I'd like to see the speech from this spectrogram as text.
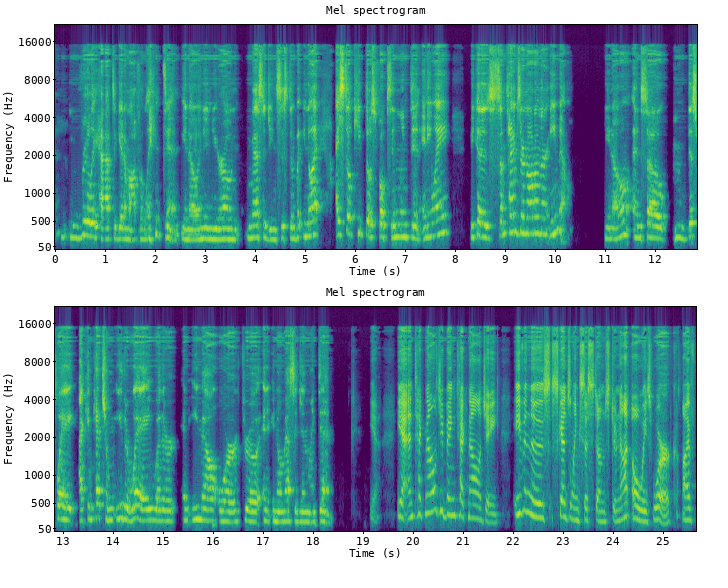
you really have to get them off of LinkedIn, you know, and in your own messaging system. But you know what? I still keep those folks in LinkedIn anyway, because sometimes they're not on their email, you know, and so this way I can catch them either way, whether an email or through a, you know, message in LinkedIn. Yeah. Yeah, and technology being technology, even those scheduling systems do not always work. I've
